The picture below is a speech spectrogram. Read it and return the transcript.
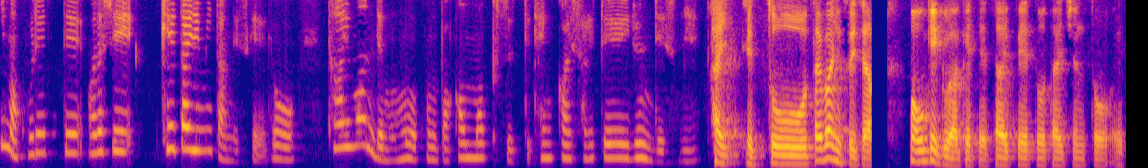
今これって私携帯で見たんですけれど台湾でももうこのバカンマップスって展開されているんですね。はい。えっと、台湾については、まあ、大きく分けて、台北と台中と、えっ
